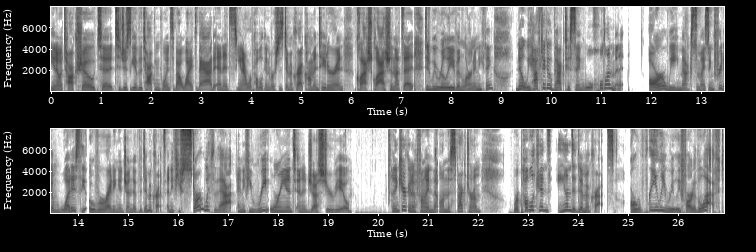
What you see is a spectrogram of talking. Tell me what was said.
you know, a talk show to to just give the talking points about why it's bad and it's, you know, Republican versus Democrat commentator and clash clash and that's it. Did we really even learn anything? No, we have to go back to saying, well, hold on a minute. Are we maximizing freedom? What is the overriding agenda of the Democrats? And if you start with that and if you reorient and adjust your view, I think you're going to find that on the spectrum, Republicans and Democrats are really really far to the left.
